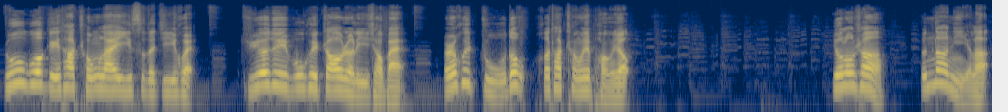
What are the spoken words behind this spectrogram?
如果给他重来一次的机会，绝对不会招惹李小白，而会主动和他成为朋友。游龙生，轮到你了。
